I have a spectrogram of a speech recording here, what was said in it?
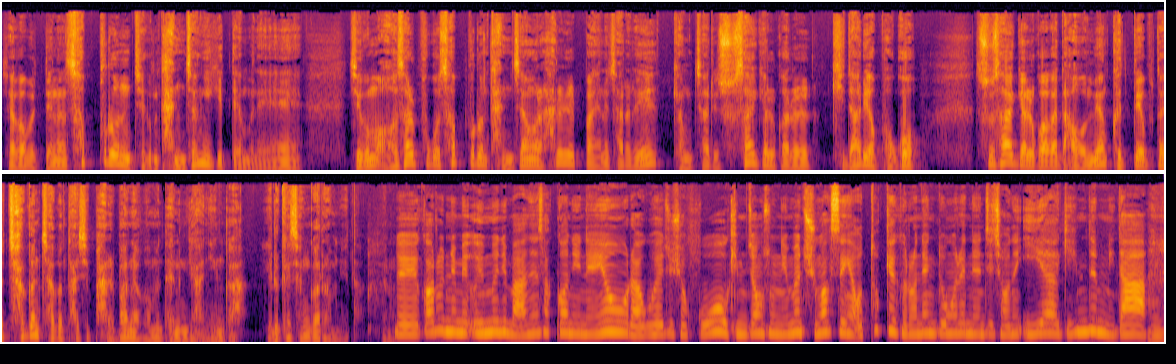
제가 볼 때는 섣부른 지금 단정이기 때문에 지금 어설프고 섣부른 단정을 할 바에는 차라리 경찰이 수사 결과를 기다려 보고 수사 결과가 나오면 그때부터 차근차근 다시 밟아 나가면 되는 게 아닌가 이렇게 생각을 합니다. 네, 까루님이 의문이 많은 사건이네요. 라고 해주셨고, 김정숙님은 중학생이 어떻게 그런 행동을 했는지 저는 이해하기 힘듭니다. 음.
